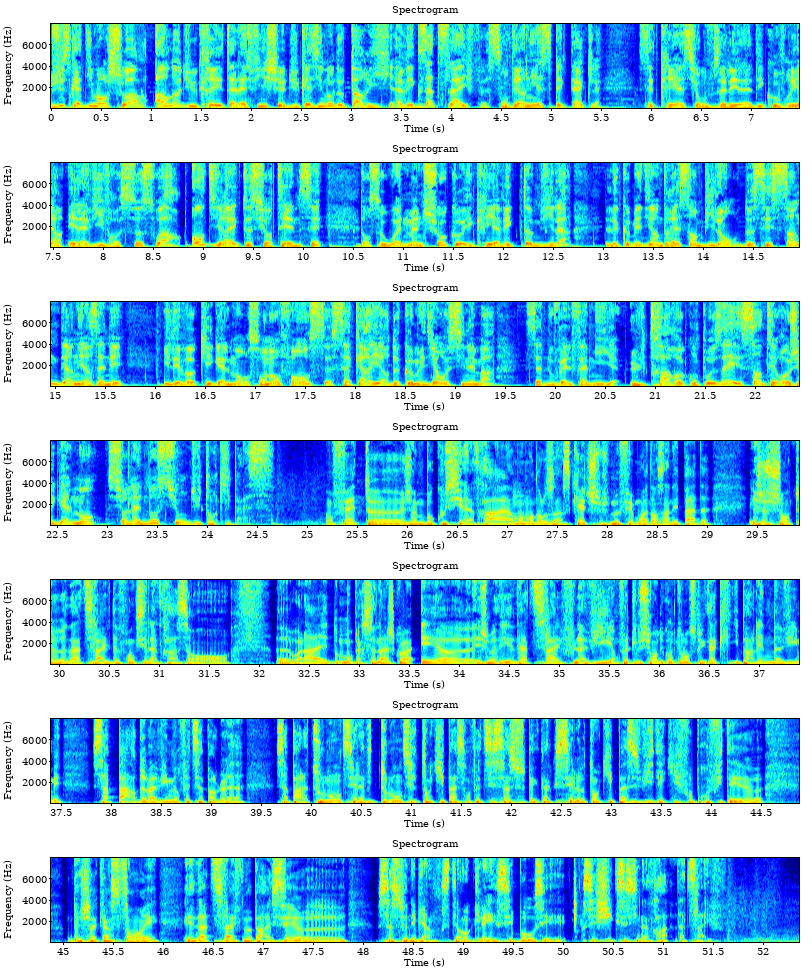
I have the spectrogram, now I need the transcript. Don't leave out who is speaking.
Speaker 1: Jusqu'à dimanche soir, Arnaud Ducré est à l'affiche du Casino de Paris avec That's Life, son dernier spectacle. Cette création, vous allez la découvrir et la vivre ce soir en direct sur TMC. Dans ce one-man show coécrit avec Tom Villa, le comédien dresse un bilan de ses cinq dernières années. Il évoque également son enfance, sa carrière de comédien au cinéma, sa nouvelle famille ultra recomposée et s'interroge également sur la notion du temps qui passe.
Speaker 2: En fait, euh, j'aime beaucoup Sinatra. À un moment dans un sketch, je me fais moi dans un EHPAD et je chante euh, That's Life de Frank Sinatra, en, en euh, voilà, et de mon personnage quoi. Et, et, je me dis That's Life, la vie. En fait, je me suis rendu compte que mon spectacle, il parlait de ma vie, mais ça part de ma vie, mais en fait, ça parle de la, ça parle à tout le monde. C'est la vie de tout le monde, c'est le temps qui passe. En fait, c'est ça ce spectacle. C'est le temps qui passe vite et qu'il faut profiter de chaque instant. Et, et That's Life me paraissait, ça sonnait bien. C'était anglais, c'est beau, c'est chic, c'est Sinatra. That's Life.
